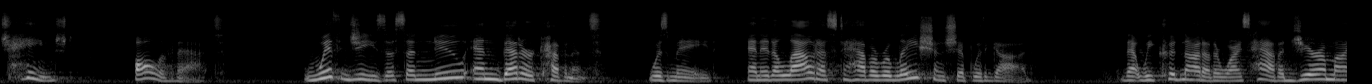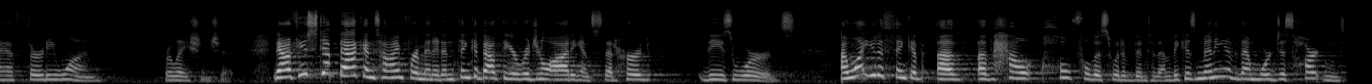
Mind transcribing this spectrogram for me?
changed all of that. With Jesus, a new and better covenant was made, and it allowed us to have a relationship with God that we could not otherwise have a Jeremiah 31 relationship. Now, if you step back in time for a minute and think about the original audience that heard these words, I want you to think of, of, of how hopeful this would have been to them because many of them were disheartened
